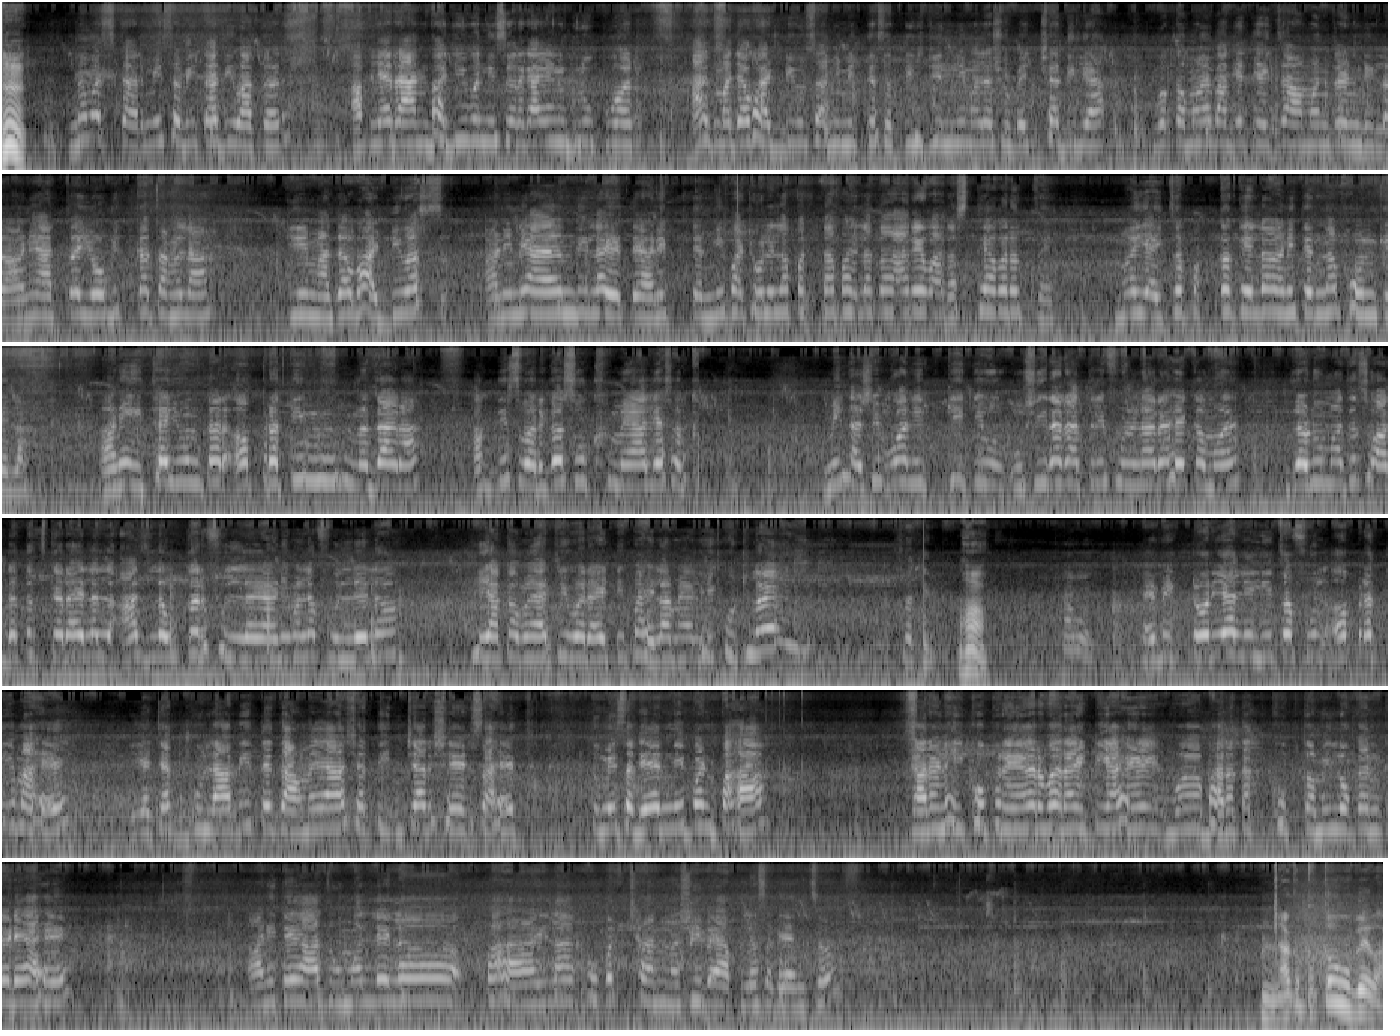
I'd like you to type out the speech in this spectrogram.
नमस्कार मी सविता दिवाकर. आपल्या रानभाजी व निसर्गायन ग्रुपवर आज माझ्या वाढदिवसानिमित्त सतीशजींनी मला शुभेच्छा दिल्या व कमळ बागेत यायचं आमंत्रण दिलं. आणि आजचा योग इतका चांगला की माझा वाढदिवस आणि मी आळंदीला येते आणि त्यांनी पाठवलेला पत्ता पाहिला तर अरे वा रस्त्यावरच आहे. मग यायचं पक्क केलं आणि त्यांना फोन केला. आणि इथे येऊन तर अप्रतिम नजारा अगदी स्वर्गसुख मिळाल्यासारखं मी नशीबवान इतकी की उशिरा रात्री फुलणारं हे कमळ जणू माझं स्वागतच करायला ल- आज लवकर फुललंय आणि मला फुललेलं ही या कमळाची व्हरायटी पाहायला मिळाली. ही कुठलं आहे? हा. हे विक्टोरिया लिलीचं फूल अप्रतिम आहे. याच्यात गुलाबी ते जांभळ्या अशा तीन चार शेड्स आहेत. तुम्ही सगळ्यांनी पण पहा. कारण ही खूप रेअर व्हरायटी आहे व भारतात खूप कमी लोकांकडे आहे. आणि ते आज उमललेलं पाहायला खूपच छान नशीब आहे आपलं सगळ्यांचं. अगं फक्त उभे वा.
